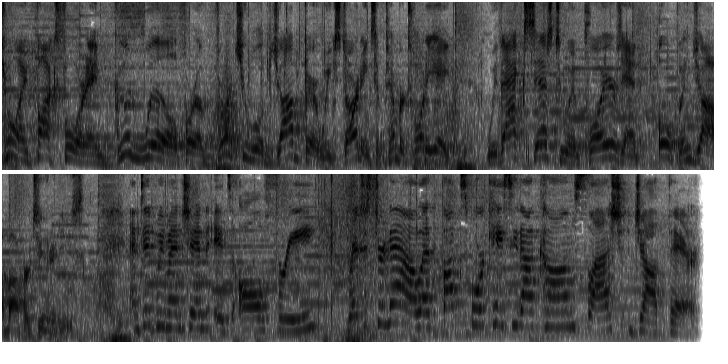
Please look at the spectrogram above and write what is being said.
Join Fox 4 and Goodwill for a virtual job fair week starting September 28th with access to employers and open job opportunities. And did we mention it's all free? Register now at fox4kc.com slash job fair.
